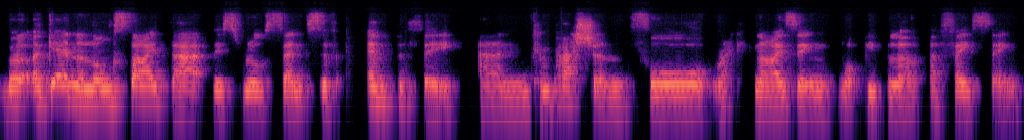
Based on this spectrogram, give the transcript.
But again, alongside that, this real sense of empathy and compassion for recognizing what people are, are facing.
